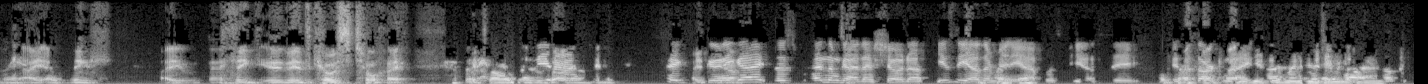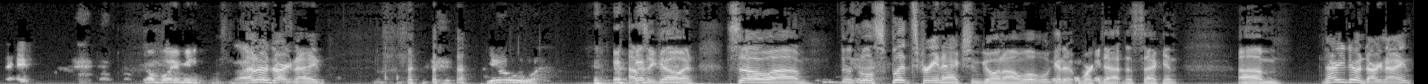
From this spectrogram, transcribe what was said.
and I, I think I I think it, it goes to what. Hey, Hey, Goonie guy, this random guy that showed up, he's the other Minneapolis PSC. It's Dark Knight. You said my name too many times. Don't blame me. I know Dark Knight. you. How's it going? So um, there's a little split screen action going on. We'll we'll get it worked out in a second. Um, how are you doing, Dark Knight?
